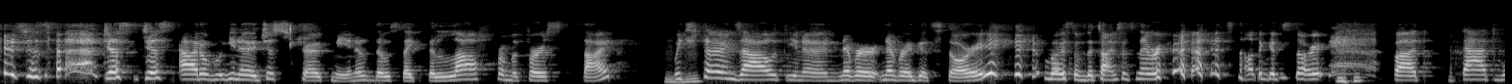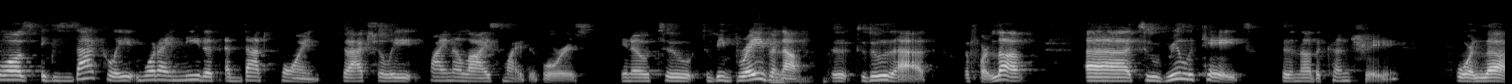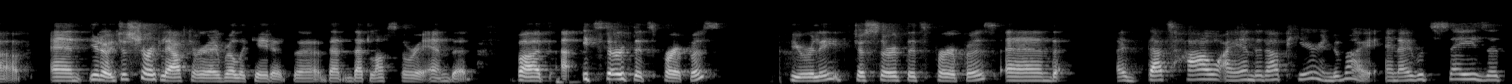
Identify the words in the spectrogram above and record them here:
just just just out of you know just struck me you know those like the love from a first sight Mhm. which turns out you know never never a good story. Most of the times it's never it's not a good story. But that was exactly what i needed at that point to actually finalize my divorce you know to to be brave enough to, to do that for love uh to relocate to another country for love. And you know just shortly after i relocated uh, that that love story ended. But uh, it served its purpose purely it just served its purpose. And uh, that's how i ended up here in dubai. And i would say that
